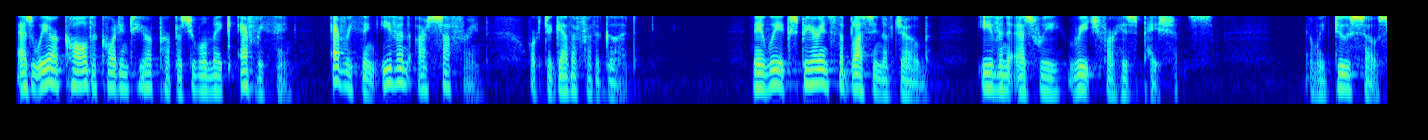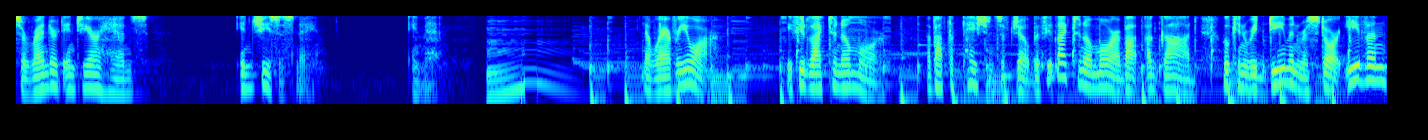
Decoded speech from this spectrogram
as we are called according to your purpose, you will make everything, everything, even our suffering, work together for the good. May we experience the blessing of Job even as we reach for his patience. And we do so surrendered into your hands in Jesus' name. Amen. Now, wherever you are, if you'd like to know more about the patience of Job, if you'd like to know more about a God who can redeem and restore even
